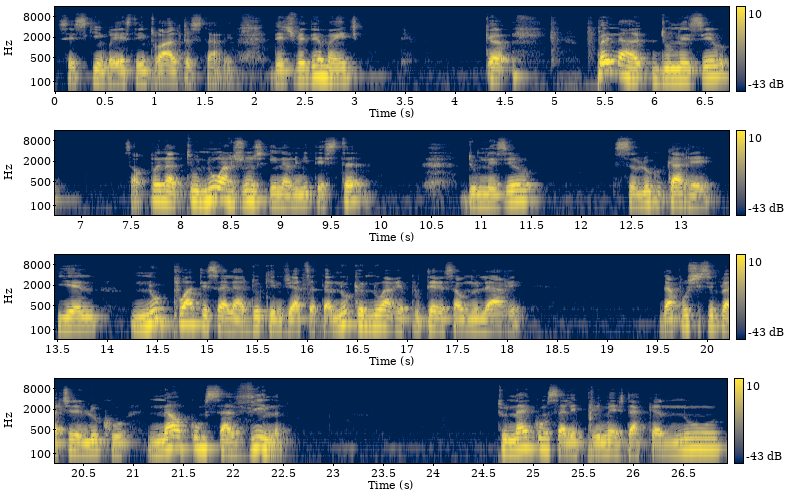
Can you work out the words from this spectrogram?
se schimbă, este într-o altă stare. Deci vedem aici că până Dumnezeu sau până tu nu ajungi în anumite stări, Dumnezeu sunt lucruri care El nu poate să le aducă în viața ta. Nu că nu are putere sau nu le. Dar pur și simplu acele lucruri n-au cum să vină tu n-ai cum să le primești dacă nu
